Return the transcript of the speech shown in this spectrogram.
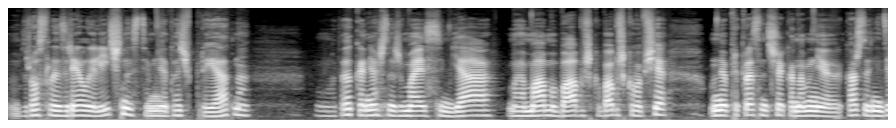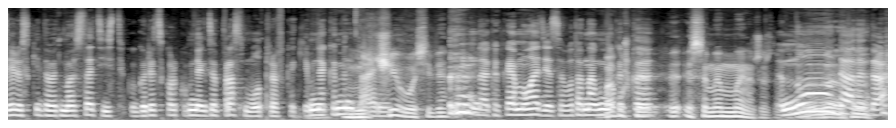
взрослые, зрелые личности. Мне это очень приятно. Вот. Это, конечно же, моя семья, моя мама, бабушка. Бабушка вообще у меня прекрасный человек. Она мне каждую неделю скидывает мою статистику, говорит, сколько у меня где просмотров, какие у меня комментарии. Ничего себе. Да, какая молодец. И вот она мне Бабушка как-то... СММ-менеджер. Ну, да, да, да.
